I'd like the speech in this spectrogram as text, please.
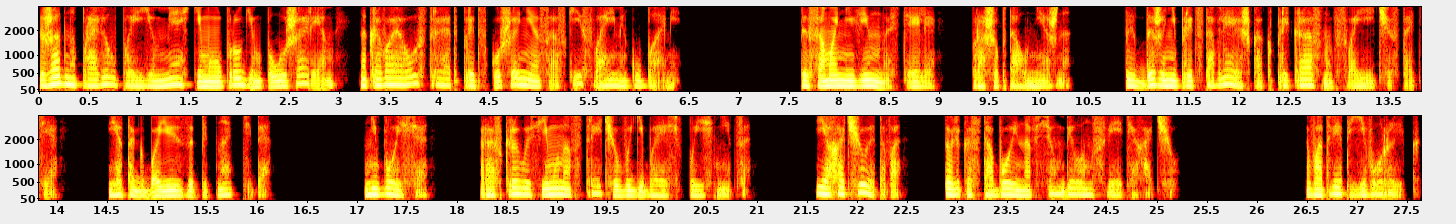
жадно провел по ее мягким и упругим полушариям, накрывая острые от предвкушения соски своими губами. «Ты сама невинность, Элли», — прошептал нежно. «Ты даже не представляешь, как прекрасно в своей чистоте. Я так боюсь запятнать тебя». «Не бойся», — раскрылась ему навстречу, выгибаясь в пояснице. «Я хочу этого, только с тобой на всем белом свете хочу». В ответ его рык,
